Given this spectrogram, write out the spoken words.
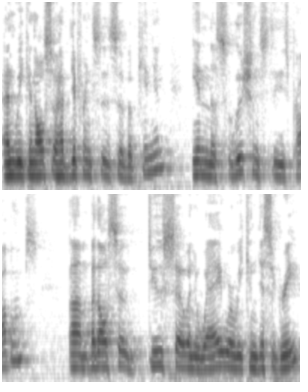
and we can also have differences of opinion in the solutions to these problems, um, but also do so in a way where we can disagree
